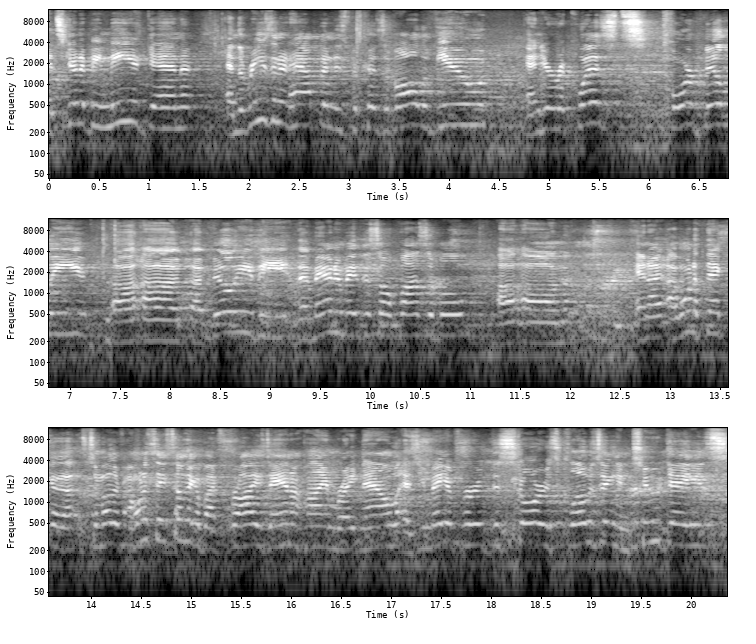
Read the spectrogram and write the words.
it's going to be me again. And the reason it happened is because of all of you and your requests for Billy, uh, uh, uh, Billy, the, the man who made this all possible. Uh, um, and I, I want to thank uh, some other. I want to say something about Fry's Anaheim right now. As you may have heard, this store is closing in two days.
